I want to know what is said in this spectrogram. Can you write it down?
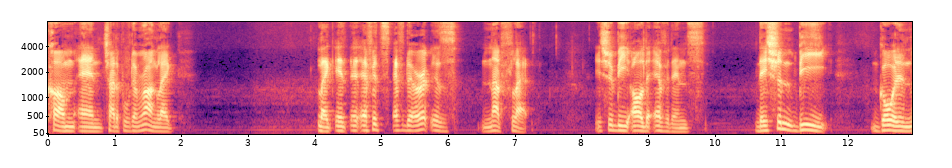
come and try to prove them wrong like like it, if it's if the earth is not flat it should be all the evidence they shouldn't be going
